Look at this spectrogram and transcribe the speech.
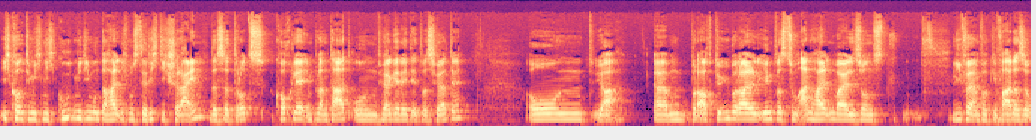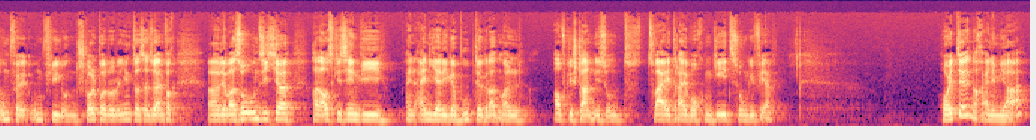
Ich konnte mich nicht gut mit ihm unterhalten. Ich musste richtig schreien, dass er trotz Cochlea-Implantat und Hörgerät etwas hörte. Und ja, er brauchte überall irgendwas zum Anhalten, weil sonst lief er einfach Gefahr, dass er umfiel und stolpert oder irgendwas. Also einfach, äh, der war so unsicher, hat ausgesehen wie ein einjähriger Bub, der gerade mal aufgestanden ist und zwei, drei Wochen geht, so ungefähr. Heute, nach einem Jahr,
